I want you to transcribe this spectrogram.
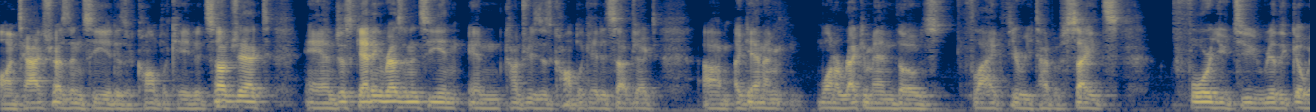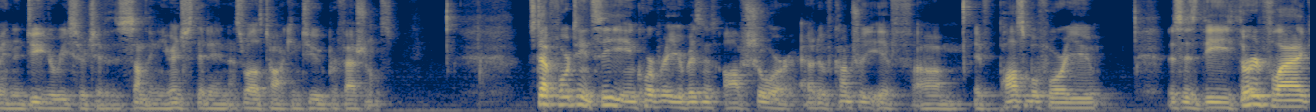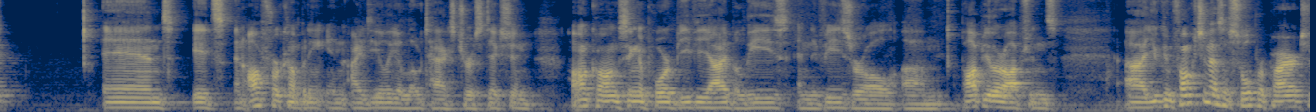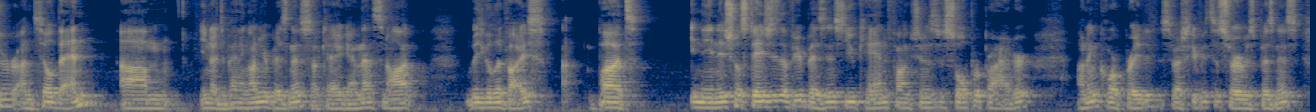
on tax residency. It is a complicated subject, and just getting residency in, in countries is a complicated subject. Um, again, I want to recommend those flag theory type of sites for you to really go in and do your research if it's something you're interested in, as well as talking to professionals. Step 14C, incorporate your business offshore, out of country if, um, if possible for you. This is the third flag and it's an offshore company in ideally a low tax jurisdiction. Hong Kong, Singapore, BVI, Belize, and Nevis are all um, popular options. Uh, you can function as a sole proprietor until then, um, you know, depending on your business. Okay, again, that's not legal advice, but in the initial stages of your business, you can function as a sole proprietor, unincorporated, especially if it's a service business,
